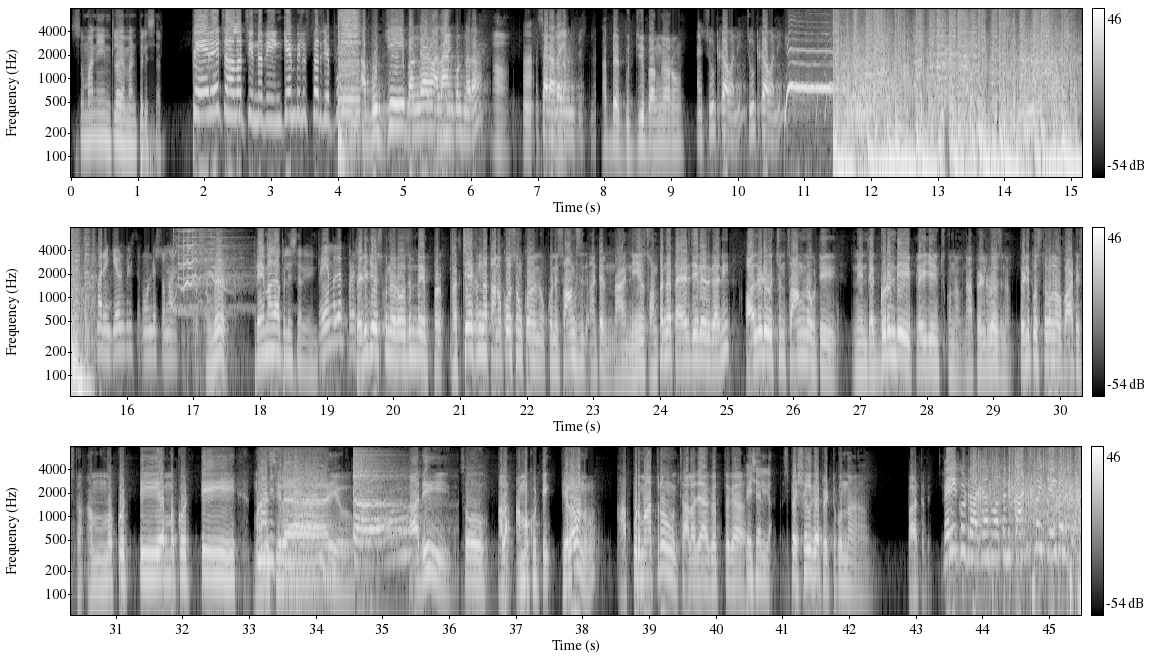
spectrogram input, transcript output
సుమని ఇంట్లో ఏమని పిలుస్తారు? పేరే చాలా చిన్నది ఇంకేం పిలుస్తారు చెప్పు. ఆ బుజ్జి బంగారం అలా అనుకుంటున్నారా? సరే అలా ఏమనిపిస్తుంది అబ్బే బుజ్జి బంగారం. సూట్ కావని సూట్ కావని. మరి ఇంకేమని పిలుస్తారు? ఉండి సుమారు సుమే ప్రేమగా పిలుస్తారు? ప్రేమగా ప్ర- పెళ్ళి చేసుకునే రోజు నేను ప్ర- ప్రత్యేకంగా తన కోసం కొన్ని కొన్ని సాంగ్స్ అంటే నా నేను సొంతంగా తయారు చేయలేదు కానీ ఆల్రెడీ వచ్చిన సాంగ్ ఒకటి నేను దగ్గరుండి ప్లే చేయించుకున్నాను నా పెళ్ళి రోజున. పెళ్ళి పుస్తకంలో ఒక పాట ఇష్టం. అమ్మ కొట్టి అమ్మ కొట్టి మనసిలాయో. అది సో అలా అమ్మ కుట్టి పిలవను. అప్పుడు మాత్రం చాలా జాగ్రత్తగా స్పెషల్గా. స్పెషల్గా పెట్టుకున్న పాటది. వెరీ గుడ్ రాజా నువ్వు అతన్ని సాటిస్ఫై చేయగలిగావు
